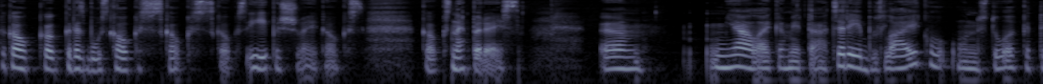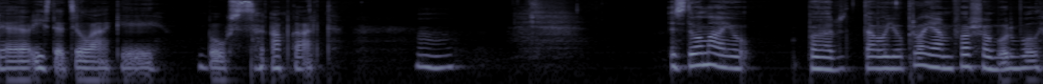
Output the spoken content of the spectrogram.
Ka, kaut, ka, ka tas būs kaut kas, kaut kas, kaut kas īpašs vai kaut kas, kaut kas nepareizs. Um, jā, laikam ir tā cerība uz laiku un uz to, ka tie īstie cilvēki būs apkārt. Mm. Es domāju par tavu joprojām foršo burbuli,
